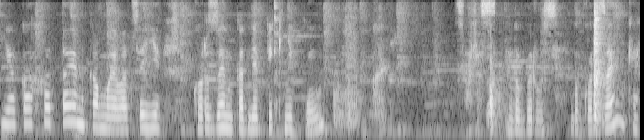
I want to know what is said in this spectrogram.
Яка хатинка мила. Це є корзинка для пікніку. Зараз доберусь до корзинки,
